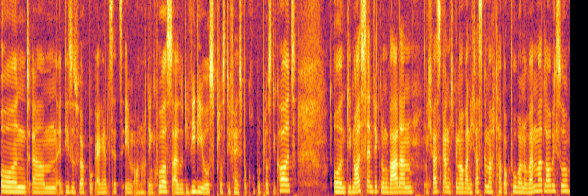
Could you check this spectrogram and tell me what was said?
Und ähm, dieses Workbook ergänzt jetzt eben auch noch den Kurs, also die Videos plus die Facebook-Gruppe plus die Calls. Und die neueste Entwicklung war dann, ich weiß gar nicht genau, wann ich das gemacht habe, Oktober, November, glaube ich so,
